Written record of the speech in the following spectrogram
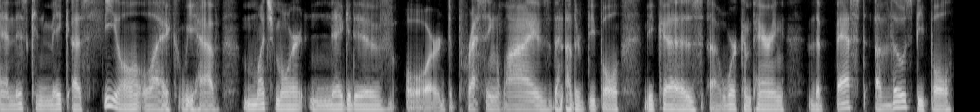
And this can make us feel like we have much more negative or depressing lives than other people because uh, we're comparing the best of those people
